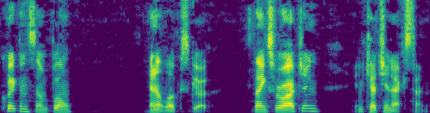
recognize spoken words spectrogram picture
Quick and simple, and it looks good. Thanks for watching, and catch you next time.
